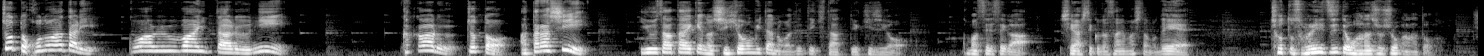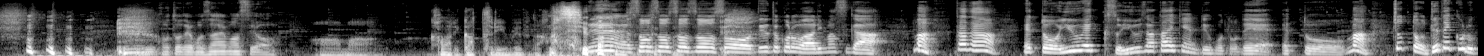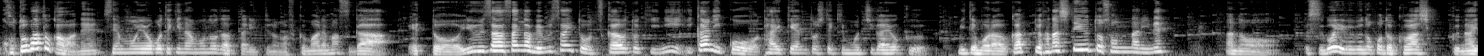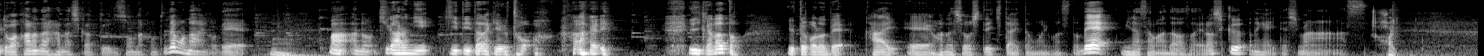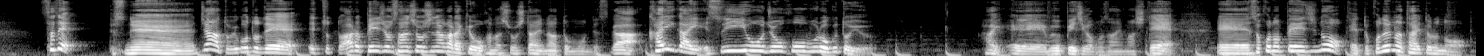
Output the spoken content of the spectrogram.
ちょっとこのあたり、コアウェブバイタルに関わる、ちょっと新しいユーザー体験の指標みたいなのが出てきたっていう記事を、小松先生がシェアしてくださいましたので、ちょっとそれについてお話をしようかなと。いうことでございますよ。ああまあかなりがっつりウェブな話はねえ、そうそうそうそうそうっていうところはありますが、まあ、ただ、えっと、UX、ユーザー体験ということで、えっと、まあ、ちょっと出てくる言葉とかはね、専門用語的なものだったりっていうのが含まれますが、えっと、ユーザーさんがウェブサイトを使うときに、いかにこう、体験として気持ちがよく見てもらうかっていう話で言うと、そんなにね、あの、すごいウェブのこと詳しくないとわからない話かっていうと、そんなことでもないので、うん。まあ、あの、気軽に聞いていただけると、はい、いいかなというところで、はい、えーお話をしていきたいと思いますので、皆様どうぞよろしくお願いいたします。はい。さてですね、じゃあということで、えちょっとあるページを参照しながら今日お話をしたいなと思うんですが、海外 SEO 情報ブログという、はい、えーウェブページがございまして、えーそこのページの、えっと、このようなタイトルの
